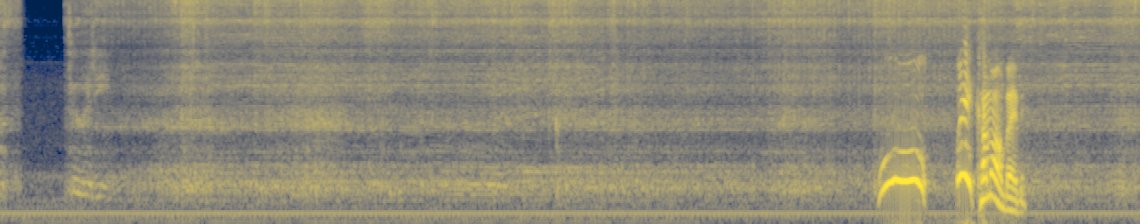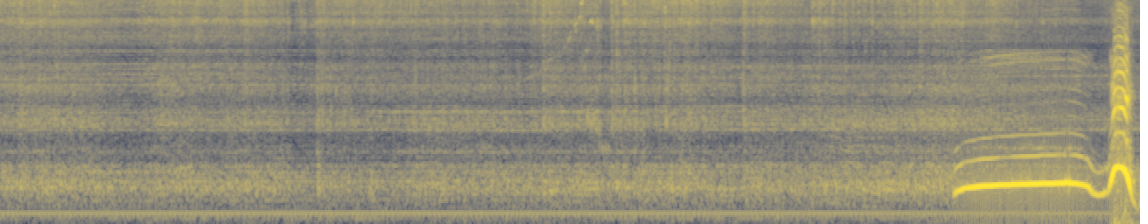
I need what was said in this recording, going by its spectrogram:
hostility. Woo! Wait, come on, baby. Woo! Wee!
